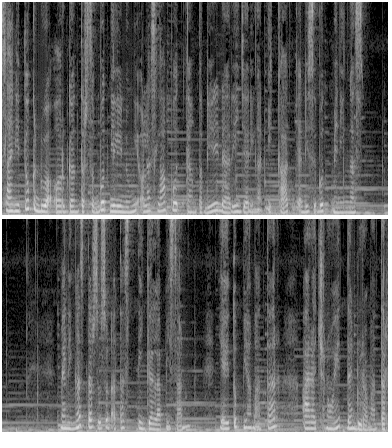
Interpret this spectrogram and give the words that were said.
Selain itu, kedua organ tersebut dilindungi oleh selaput yang terdiri dari jaringan ikat yang disebut meninges. Meninges tersusun atas tiga lapisan, yaitu pia mater, arachnoid, dan dura mater.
